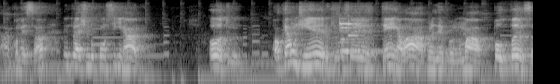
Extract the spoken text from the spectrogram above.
A começar, o empréstimo consignado. Outro, qualquer um dinheiro que você tenha lá, por exemplo, numa poupança,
